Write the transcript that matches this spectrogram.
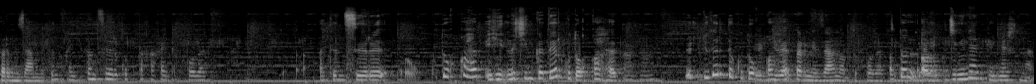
пармезан бутын. Кайдыктан сыр куттака кайдык болар. Атын сыры кутокка хап, начинка тер кутокка хап. Үрдүгер де пармезан болар. Атын конечно,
